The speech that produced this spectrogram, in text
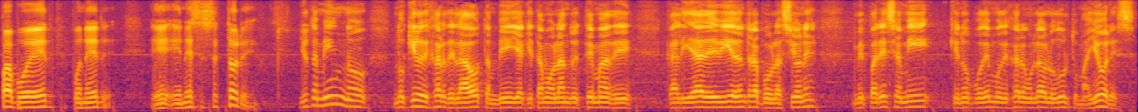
para poder poner eh, en esos sectores. Yo también no, no quiero dejar de lado, también ya que estamos hablando del tema de calidad de vida dentro de las poblaciones, me parece a mí que no podemos dejar a un lado los adultos mayores.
